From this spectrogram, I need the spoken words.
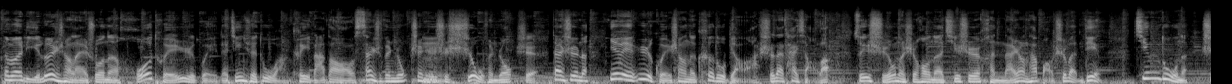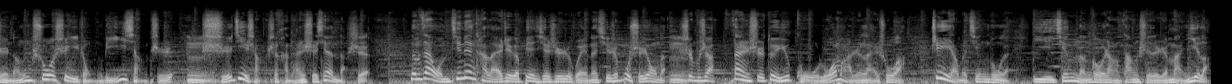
那么理论上来说呢，火腿日晷的精确度啊，可以达到三十分钟，甚至是十五分钟。是，但是呢，因为日晷上的刻度表啊实在太小了，所以使用的时候呢，其实很难让它保持稳定。精度呢，只能说是一种理想值，嗯，实际上是很难实现的。是。那么在我们今天看来，这个便携式日晷呢，其实不实用的，是不是？但是对于古罗马人来说啊，这样的精度呢，已经能够让当时的人满意了。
